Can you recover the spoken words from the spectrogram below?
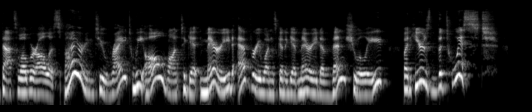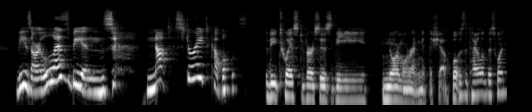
that's what we're all aspiring to, right? We all want to get married. Everyone's gonna get married eventually. But here's the twist. These are lesbians, not straight couples. The twist versus the normal running of the show. What was the title of this one?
